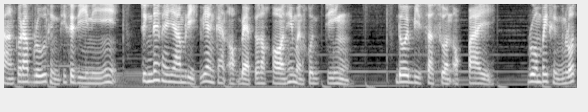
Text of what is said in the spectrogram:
ต่างก็รับรู้ถึงทฤษฎีนี้ จึงได้พยายามหลีกเลี่ยงการออกแบบตัวละครให้เหมือนคนจริง โดยบิดสัดส่วนออกไป รวมไปถึงลด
